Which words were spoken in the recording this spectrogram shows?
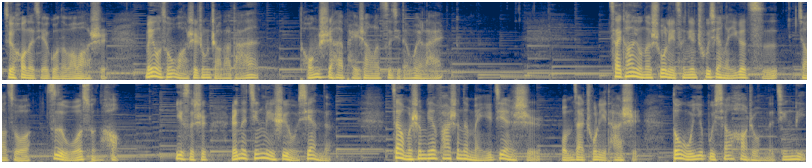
最后的结果呢，往往是没有从往事中找到答案，同时还赔上了自己的未来。蔡康永的书里曾经出现了一个词，叫做“自我损耗”，意思是人的精力是有限的，在我们身边发生的每一件事，我们在处理它时，都无一不消耗着我们的精力。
